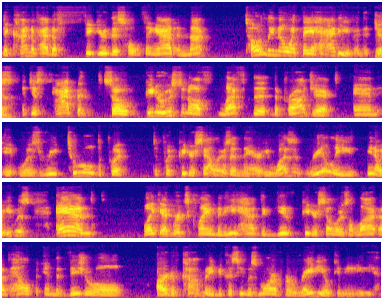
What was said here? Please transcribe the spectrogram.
they kind of had to figure this whole thing out and not totally know what they had even it just yeah. it just happened so peter ustinov left the the project and it was retooled to put to put peter sellers in there he wasn't really you know he was and Blake Edwards claimed that he had to give Peter Sellers a lot of help in the visual art of comedy because he was more of a radio comedian.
